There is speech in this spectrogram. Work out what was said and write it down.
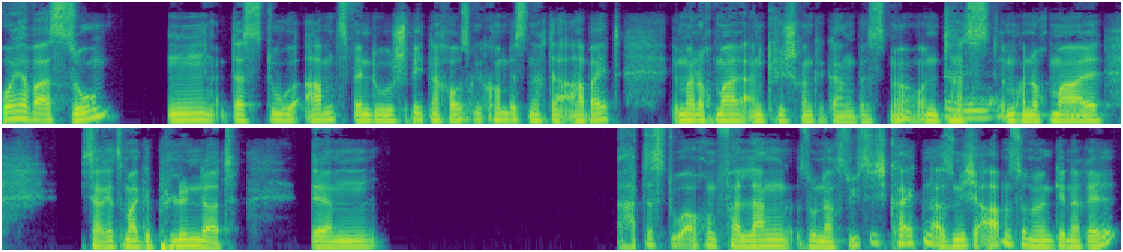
vorher war es so, hm, dass du abends, wenn du spät nach Hause gekommen bist nach der Arbeit, immer noch mal an den Kühlschrank gegangen bist ne? und mhm. hast immer noch mal, ich sage jetzt mal, geplündert. Ähm, hattest du auch ein Verlangen so nach Süßigkeiten, also nicht abends, sondern generell?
